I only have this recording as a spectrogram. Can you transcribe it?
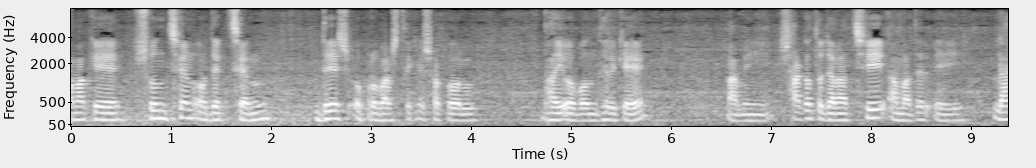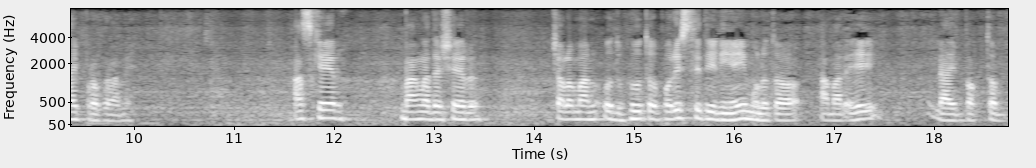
আমাকে শুনছেন ও দেখছেন দেশ ও প্রবাস থেকে সকল ভাই ও বোনদেরকে আমি স্বাগত জানাচ্ছি আমাদের এই লাইভ প্রোগ্রামে। আজকের বাংলাদেশের চলমান উদ্ভূত পরিস্থিতি নিয়েই মূলত আমার এই লাইভ বক্তব্য।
